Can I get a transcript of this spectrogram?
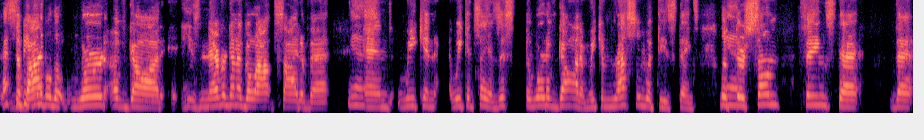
that's the, the Bible, the Word of God. He's never going to go outside of that Yes. And we can we can say, is this the word of God? And we can wrestle with these things. Look, yeah. there's some things that that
